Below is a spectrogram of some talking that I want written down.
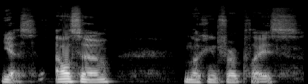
yes. Also, I'm looking for a place.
